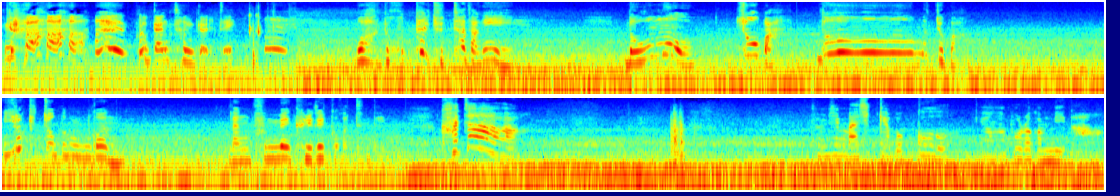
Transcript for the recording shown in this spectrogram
구강청 결제. 와, 근데 호텔 주차장이 너무 좁아. 너무 좁아. 이렇게 좁은 건 난 분명 긁을 것 같은데. 가자! 점심 맛있게 먹고 영화 보러 갑니다.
